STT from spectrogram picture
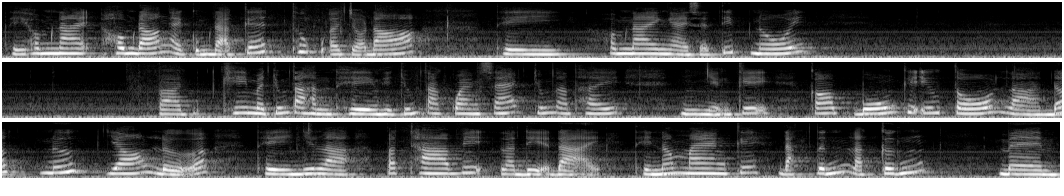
Thì hôm nay, hôm đó ngài cũng đã kết thúc ở chỗ đó. Thì hôm nay ngài sẽ tiếp nối. Và khi mà chúng ta hành thiền thì chúng ta quan sát, chúng ta thấy những cái, có bốn cái yếu tố là đất, nước, gió, lửa thì như là Patavi là địa đại, thì nó mang cái đặc tính là cứng, mềm.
